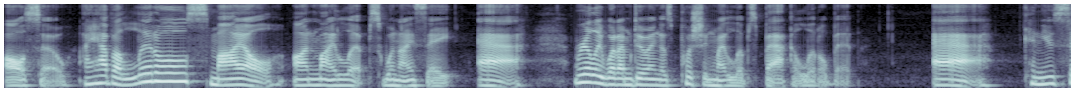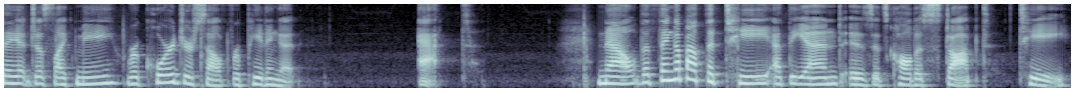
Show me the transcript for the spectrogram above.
also. I have a little smile on my lips when I say ah. Really, what I'm doing is pushing my lips back a little bit. Ah. Can you say it just like me? Record yourself repeating it. Now, the thing about the T at the end is it's called a stopped T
